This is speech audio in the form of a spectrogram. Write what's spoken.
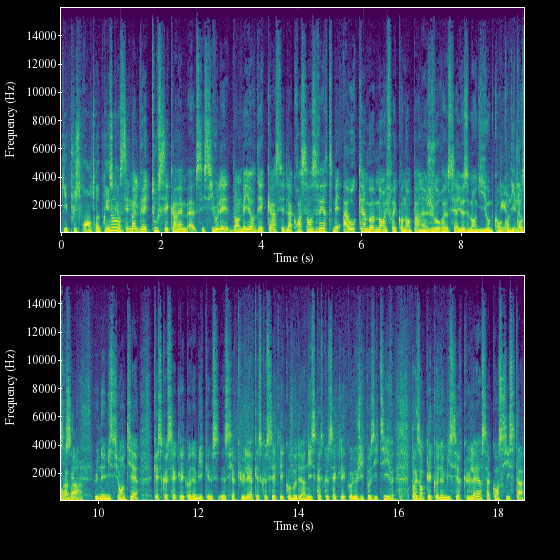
qui est plus pro-entreprise Non, c'est malgré tout, c'est quand même, euh, si vous voulez, dans le meilleur des cas, c'est de la croissance verte, mais à aucun moment, il faudrait qu'on en parle un jour euh, sérieusement, Guillaume, qu'on y consacre une émission entière. Qu'est-ce que c'est que l'économie euh, circulaire? Qu'est-ce que c'est que l'écomodernisme Qu'est-ce que c'est que l'écologie positive? Par exemple, l'économie circulaire, ça consiste à,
